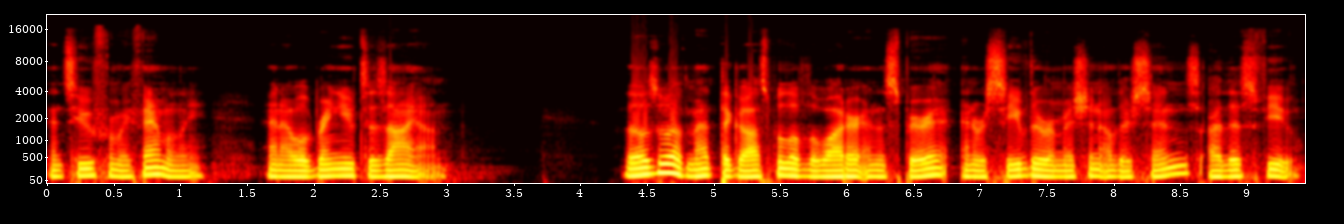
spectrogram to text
and two from a family, and I will bring you to Zion. Those who have met the gospel of the water and the Spirit and received the remission of their sins are this few.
